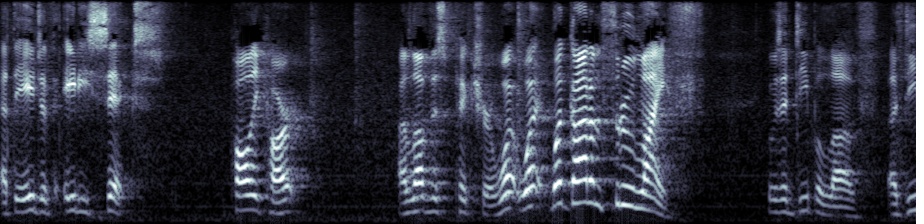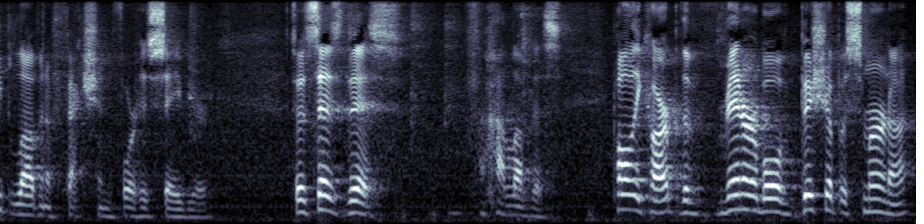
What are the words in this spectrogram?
at the age of 86. Polycarp, I love this picture. What, what, what got him through life? It was a deep love, a deep love and affection for his Savior. So it says this. I love this. Polycarp, the venerable bishop of Smyrna,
